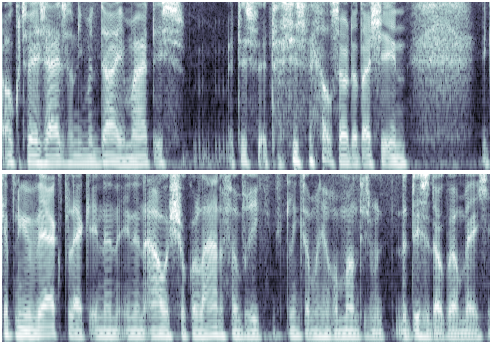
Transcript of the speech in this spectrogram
ook twee zijdes aan die medaille. Maar het is, het, is, het is wel zo dat als je in. Ik heb nu een werkplek in een, in een oude chocoladefabriek. Dat klinkt allemaal heel romantisch, maar dat is het ook wel een beetje.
